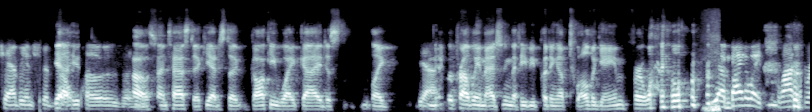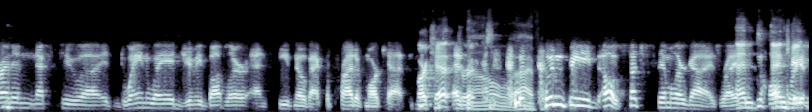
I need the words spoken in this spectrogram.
championship Yeah, he- pose. And, Oh, it's fantastic. Yeah, just a gawky white guy, just like yeah, never probably imagining that he'd be putting up 12 a game for a while. yeah. By the way, slots right in next to uh, it's Dwyane Wade, Jimmy Butler, and Steve Novak, the pride of Marquette. Marquette, And- correct. Oh, Could- I- couldn't be oh such similar guys, right? and and Jay,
